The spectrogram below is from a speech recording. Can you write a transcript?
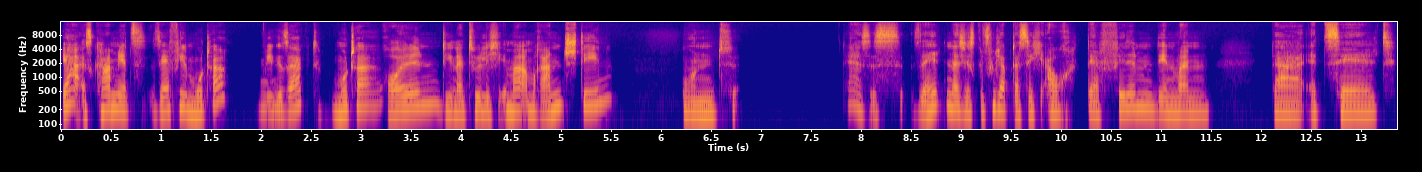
Ja, es kam jetzt sehr viel Mutter, wie mhm. gesagt, Mutterrollen, die natürlich immer am Rand stehen. Und ja, es ist selten, dass ich das Gefühl habe, dass sich auch der Film, den man da erzählt,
